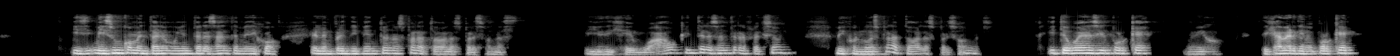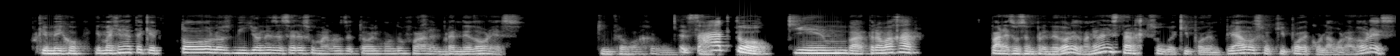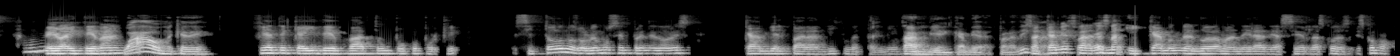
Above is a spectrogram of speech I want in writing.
Y me hizo un comentario muy interesante, me dijo, el emprendimiento no es para todas las personas. Y yo dije, wow, qué interesante reflexión. Me dijo, no es para todas las personas. Y te voy a decir por qué, me dijo. Dije, a ver, dime por qué. Porque me dijo, imagínate que todos los millones de seres humanos de todo el mundo fueran Sí. emprendedores. ¿Quién trabaja? Exacto. ¿Quién va a trabajar para esos emprendedores? Van a necesitar su equipo de empleados, su equipo de colaboradores. pero ahí te van. Wow, me quedé. Fíjate que ahí debato un poco porque si todos nos volvemos emprendedores, cambia el paradigma también. También cambia el O paradigma. sea, cambia el paradigma y cambia una nueva manera de hacer las cosas. Es como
